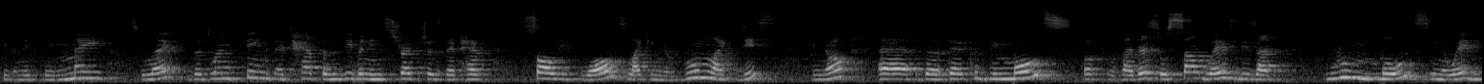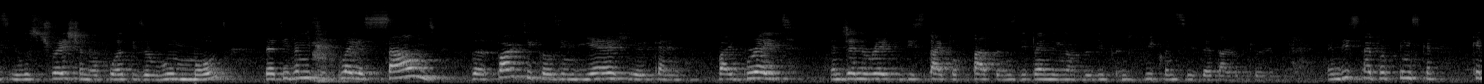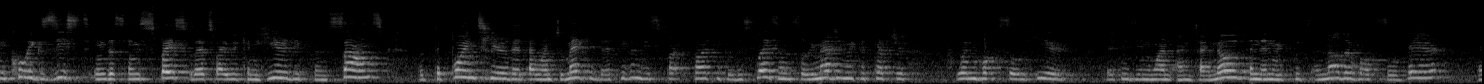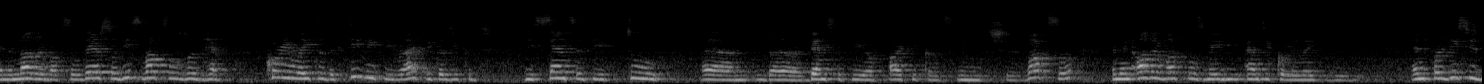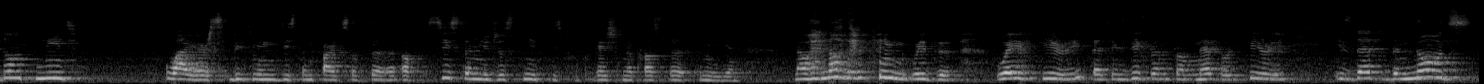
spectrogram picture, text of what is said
even if they may oscillate. But one thing that happens even in structures that have solid walls, like in a room like this, you know, uh, the, there could be modes of vibration, so sound waves, these are room modes in a way, this illustration of what is a room mode, that even if you play a sound, the particles in the air here can vibrate and generate this type of patterns depending on the different frequencies that are occurring. And these type of things can, can coexist in the same space, so that's why we can hear different sounds. But the point here that I want to make is that even this par particle displacement, so imagine we could capture one voxel here that is in one antinode, and then we put another voxel there, and another voxel there. So these voxels would have correlated activity, right? Because you could be sensitive to um, the density of particles in each uh, voxel, and then other voxels may be anti-correlated with it. And for this, you don't need wires between distant parts of the, of the system, you just need this propagation across the, the medium. Now, another thing with the wave theory that is different from network theory is that the nodes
